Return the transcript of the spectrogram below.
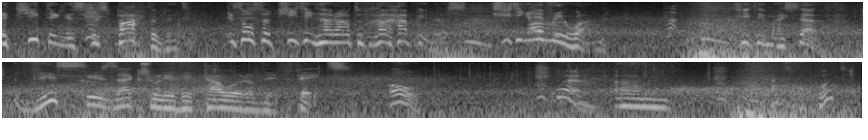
The cheating is just part of it. It's also cheating her out of her happiness. Cheating everyone. Cheating myself. This is actually the Tower of the Fates. Oh. Well, um... That's awkward.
